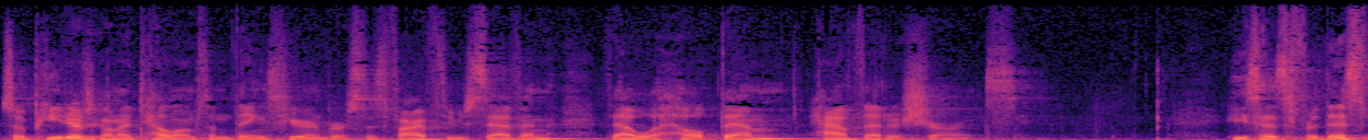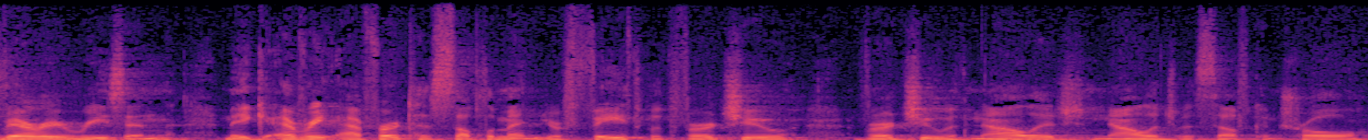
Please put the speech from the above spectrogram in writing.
So, Peter's going to tell them some things here in verses 5 through 7 that will help them have that assurance. He says, For this very reason, make every effort to supplement your faith with virtue, virtue with knowledge, knowledge with self control,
